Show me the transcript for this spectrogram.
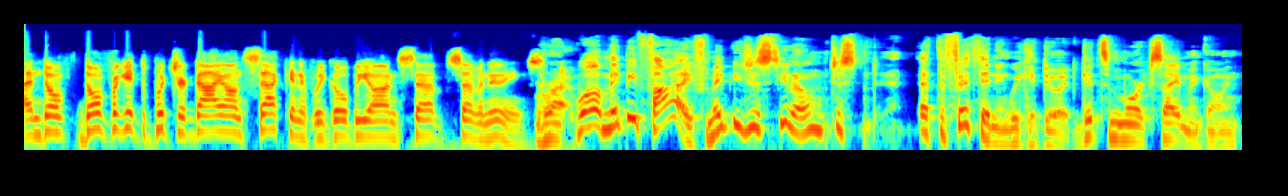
and don't don't forget to put your guy on second if we go beyond seven, seven innings. Right. Well, maybe five. Maybe just you know, just at the fifth inning we could do it. Get some more excitement going.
